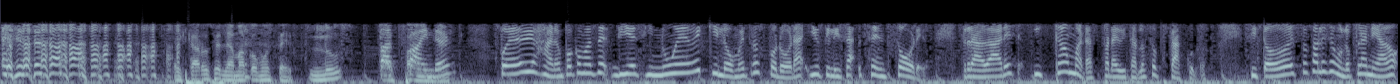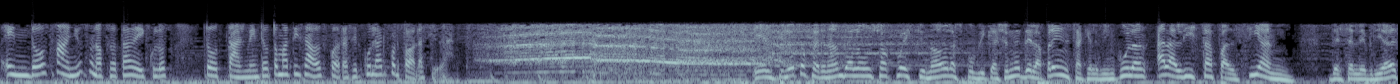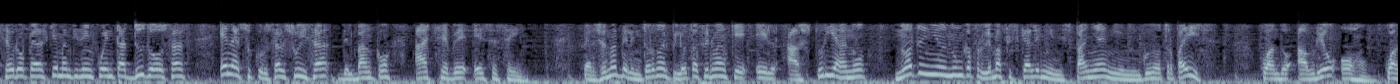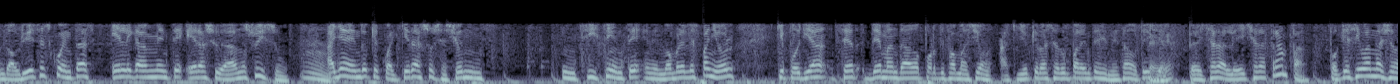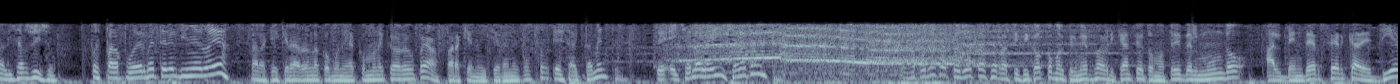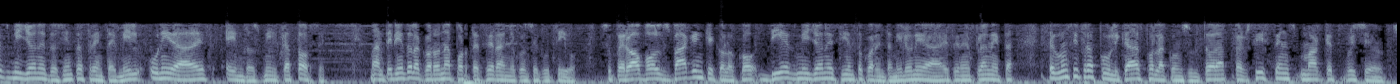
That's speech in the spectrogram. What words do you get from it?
El carro se llama como usted, Luz Pathfinder puede viajar un poco más de 19 kilómetros por hora y utiliza sensores, radares y cámaras para evitar los obstáculos. Si todo esto sale según lo planeado, en dos años una flota de vehículos totalmente automatizados podrá circular por toda la ciudad. El piloto Fernando Alonso ha cuestionado las publicaciones de la prensa que le vinculan a la lista Falciani de celebridades europeas que mantienen cuentas dudosas en la sucursal suiza del banco HBSC. Personas del entorno del piloto afirman que el asturiano no ha tenido nunca problemas fiscales ni en España ni en ningún otro país. Cuando abrió, ojo, cuando abrió esas cuentas, él legalmente era ciudadano suizo, Mm. añadiendo que cualquier asociación ins- insistente en el nombre del español que podría ser demandado por difamación. Aquí yo quiero hacer un paréntesis en esta noticia, Sí. pero echa la ley, echa la trampa. ¿Por qué se iba a nacionalizar suizo? Pues para poder meter el dinero allá. ¿Para que crearon la Comunidad Comunicadora Europea? Para que no hicieran esas cosas. Exactamente. Te- Echa la ley, echa la trampa. La japonesa Toyota se ratificó como el primer fabricante automotriz del mundo al vender cerca de 10.230.000 unidades en 2014, manteniendo la corona por tercer año consecutivo. Superó a Volkswagen que colocó 10.140.000 unidades en el planeta, según cifras publicadas por la consultora Persistence Market Research.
